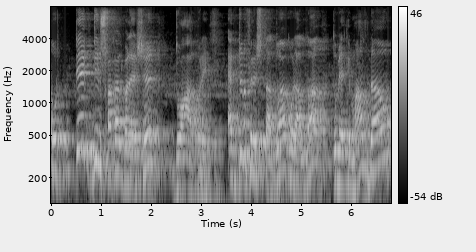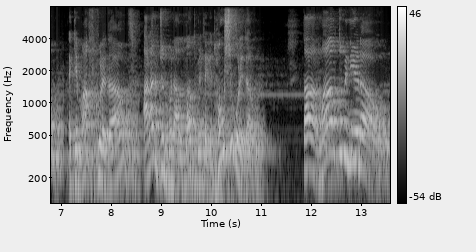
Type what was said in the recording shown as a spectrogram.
প্রত্যেক দিন সকালবেলা এসে দোয়া করে। একজন ফেরিস্তা দোয়া করে, আল্লাহ, তুমি একে মাল দাও, একে মাফ করে দাও। আর একজন বলে, আল্লাহ, তুমি তাকে ধ্বংস করে দাও। তার মাল তুমি নিয়ে নাও।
